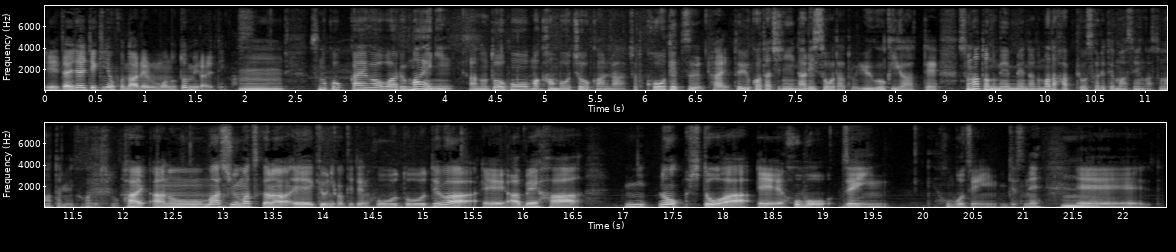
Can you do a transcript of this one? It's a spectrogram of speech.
えー大々的に行われるものと見られています。うん、その国会が終わる前に、あの、どうも、まあ、官房長官ら、ちょっと更迭はいという形になりそうだという動きがあって、その後の面々などまだ発表されてませんが、そのあたりはいかがでしょうか？はい、あのーまあ、週末から、えー今日にかけての報道では、えー安倍派にの人は、えーほぼ全員、ほぼ全員ですね。うんえー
